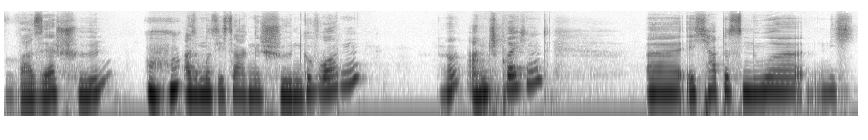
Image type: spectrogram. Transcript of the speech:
war sehr schön. Also muss ich sagen, ist schön geworden. Ja, ansprechend. Äh, ich habe es nur nicht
